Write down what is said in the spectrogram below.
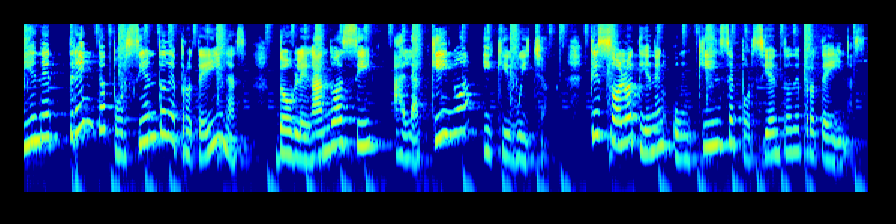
tiene 30% de proteínas, doblegando así a la quinoa y kiwicha, que solo tienen un 15% de proteínas.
